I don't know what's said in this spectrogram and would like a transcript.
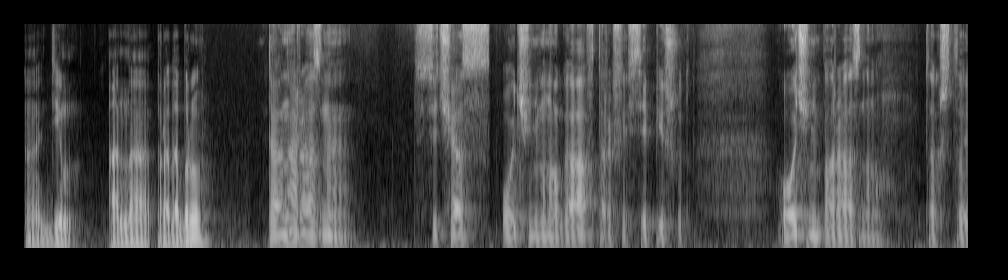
а, Дим, она про добро? Да, она разная. Сейчас очень много авторов, и все пишут очень по-разному. Так что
